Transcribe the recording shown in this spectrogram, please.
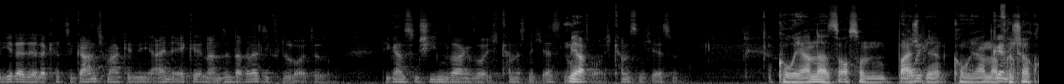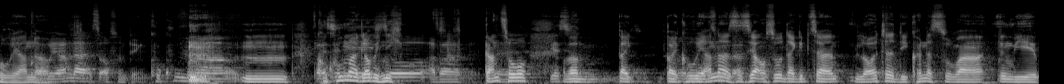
jeder, der Lakritze gar nicht mag, in die eine Ecke, und dann sind da relativ viele Leute so die ganzen Schienen sagen so, ich kann es nicht essen. Ja. So, ich kann es nicht essen. Koriander ist auch so ein Beispiel. Koriander, Genau. frischer Koriander. Koriander ist auch so ein Ding. Kurkuma. Mm, Kurkuma glaube ich nicht so, aber ganz äh, so. Aber bei, bei Koriander ist es ja auch so, da gibt es ja Leute, die können das sogar irgendwie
